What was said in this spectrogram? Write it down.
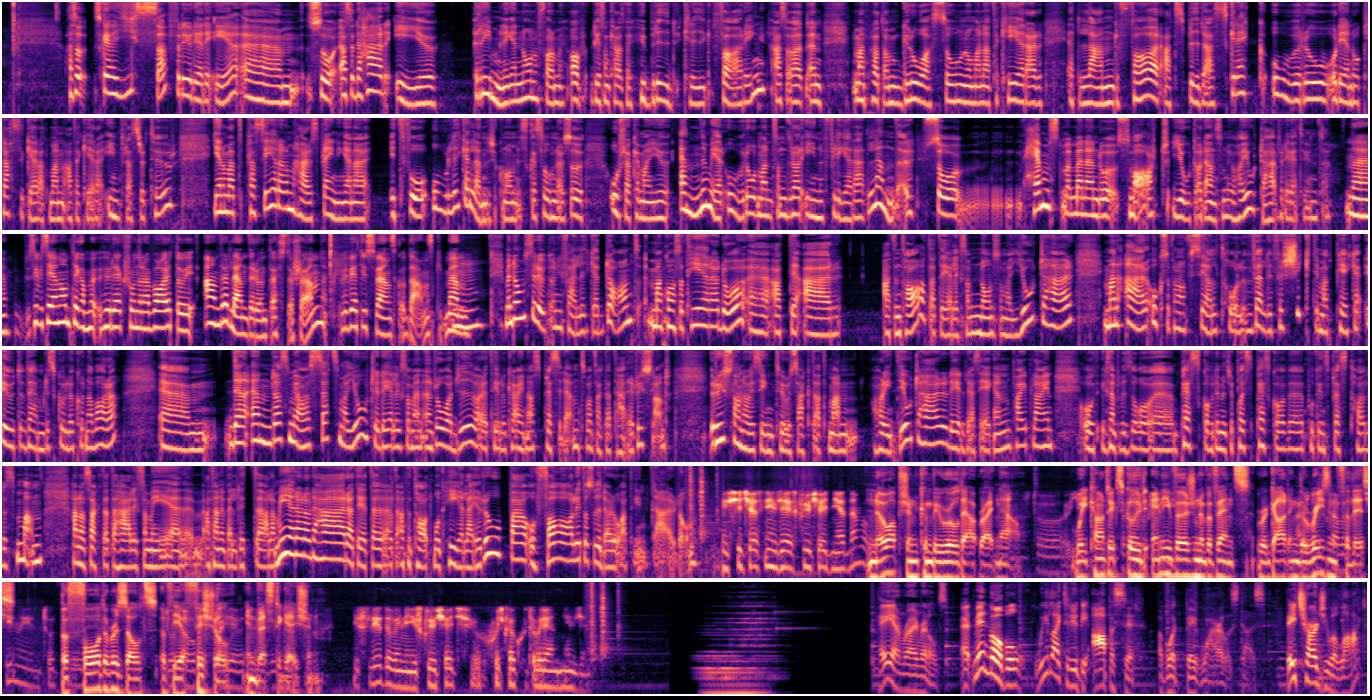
Alltså ska jag gissa, för det är ju det det är, ehm, så alltså det här är ju rimligen någon form av det som kallas för hybridkrigföring. Alltså att en, man pratar om gråzon och man attackerar ett land för att sprida skräck, oro och det är ändå klassiker att man attackerar infrastruktur. Genom att placera de här sprängningarna i två olika länders ekonomiska zoner så orsakar man ju ännu mer oro. Man som drar in flera länder. Så hemskt men ändå smart gjort av den som nu har gjort det här för det vet vi ju inte. Nej. Ska vi säga någonting om hur reaktionerna har varit då i andra länder runt Östersjön? Vi vet ju svensk och dansk men... Mm. Men de ser ut ungefär likadant. Man konstaterar då eh, att det är attentat, att det är liksom någon som har gjort det här. Man är också från officiellt håll väldigt försiktig med att peka ut vem det skulle kunna vara. Ehm, den enda som jag har sett som har gjort det, det är liksom en, en rådgivare till Ukrainas president som har sagt att det här är Ryssland. Ryssland har i sin tur sagt att man har inte gjort det här, det är deras egen pipeline. Och exempelvis då eh, Peskov, Dmitrij Peskov, eh, Putins presstalesman, han har sagt att det här liksom är, att han är väldigt alarmerad av det här, att det är ett attentat mot hela Europa och farligt och så vidare och att det inte är dem. No option can be ruled out right now. We can't exclude any version of events regarding the reason for this before the results of the official investigation. Hey, I'm Ryan Reynolds. At Mint Mobile, we like to do the opposite of what Big Wireless does. They charge you a lot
